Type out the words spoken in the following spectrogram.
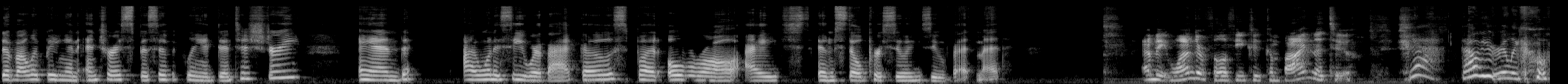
developing an interest specifically in dentistry and I want to see where that goes. But overall, I am still pursuing zoo vet med. That'd be wonderful if you could combine the two. Yeah, that would be really cool.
